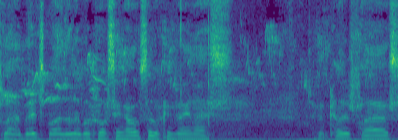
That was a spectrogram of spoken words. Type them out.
Flower beds by the level crossing are also looking very nice. Different coloured flowers.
